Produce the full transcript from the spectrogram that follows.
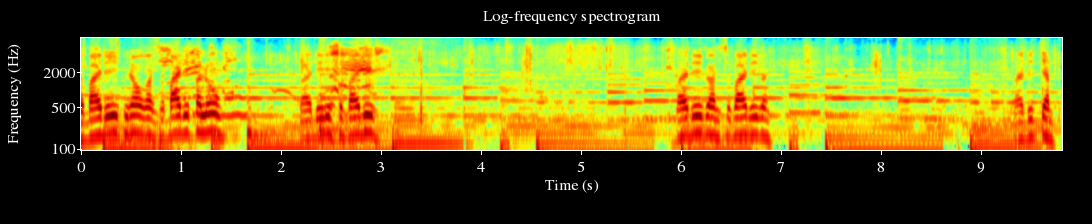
สบายดีพี่น้องกันสบายดีปะลุงสบายดีสบายดีสบายดีกันสบายดีกันสบายดีแจ่ม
